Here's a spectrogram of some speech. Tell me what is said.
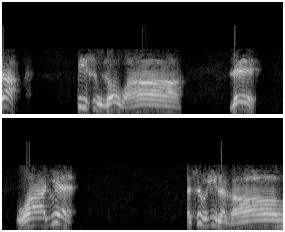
ရပိစုသောဝါလေဝါညက်အစုဤ၎င်း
